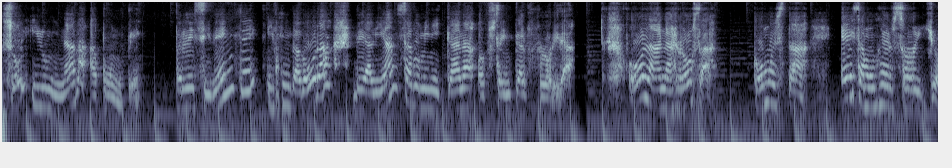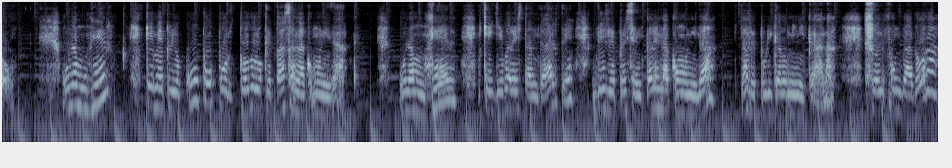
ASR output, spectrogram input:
Soy Iluminada Apunte, presidente y fundadora de Alianza Dominicana of Central Florida. Hola Ana Rosa, ¿cómo está? Esa mujer soy yo. Una mujer que me preocupo por todo lo que pasa en la comunidad. Una mujer que lleva el estandarte de representar en la comunidad la República Dominicana. Soy fundadora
